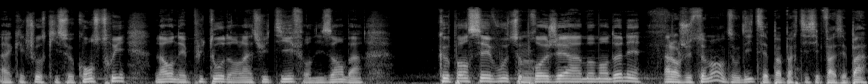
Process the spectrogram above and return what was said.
à quelque chose qui se construit. Là, on est plutôt dans l'intuitif en disant, ben, que pensez-vous de ce hmm. projet à un moment donné? Alors justement, vous dites c'est pas participatif, enfin c'est pas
